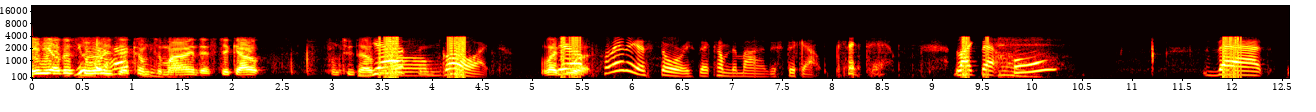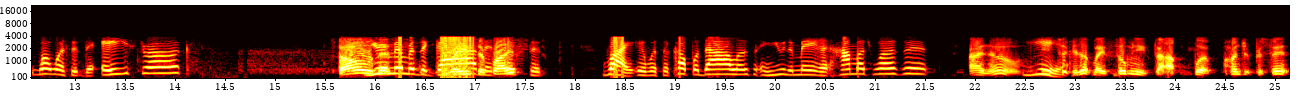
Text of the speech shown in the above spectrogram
Any other You stories that come be to mind that stick out from 2015? Yes, God. Like there what? are plenty of stories that come to mind that stick out. Plenty. Like that fool that what was it? The AIDS drugs. Oh, you remember the guy the that price? took the right? It was a couple dollars, and you'd made it. How much was it? I know. Yeah. He took it up like so many, what, hundred percent?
